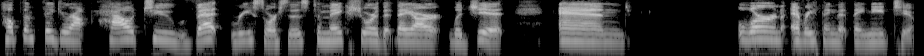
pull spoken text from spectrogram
Help them figure out how to vet resources to make sure that they are legit and learn everything that they need to.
